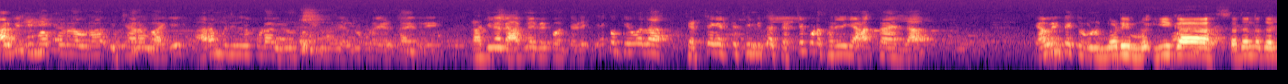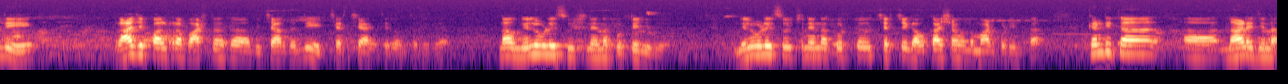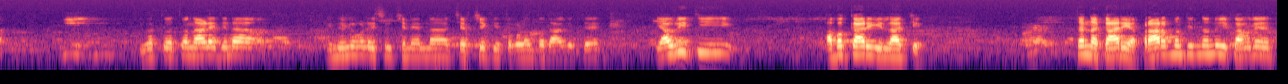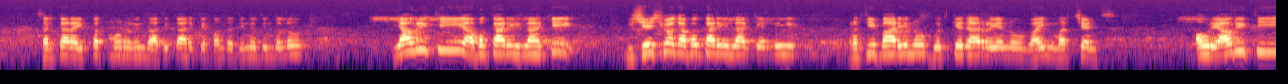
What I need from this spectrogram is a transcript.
R B Timmapur ಅವರ ವಿಚಾರವಾಗಿ ಆರಂಭದಿಂದ ಕೂಡ ವಿರೋಧ ಎಲ್ಲರೂ ಕೂಡ ಹೇಳ್ತಾ ಇದ್ರಿ, ರಾಜೀನಾಮೆ ಆಗ್ಲೇಬೇಕು ಅಂತೇಳಿ. ಯಾಕೋ ಕೇವಲ ಚರ್ಚೆಗೆ ಅಷ್ಟೇ ಸೀಮಿತ, ಚರ್ಚೆ ಕೂಡ ಸರಿಯಾಗಿ ಆಗ್ತಾ ಇಲ್ಲ. ಯಾವ ರೀತಿ ತಗೊಂಡು ನೋಡಿ ಈಗ ಸದನದಲ್ಲಿ ರಾಜ್ಯಪಾಲರ ಭಾಷಣದ ವಿಚಾರದಲ್ಲಿ ಚರ್ಚೆ ಆಗ್ತಿರುವಂಥದ್ದಿದೆ ನಾವು ನಿಲುವಳಿ ಸೂಚನೆಯನ್ನು ಕೊಟ್ಟಿದ್ದೀವಿ. ನಿಲುವಳಿ ಸೂಚನೆಯನ್ನು ಕೊಟ್ಟು ಚರ್ಚೆಗೆ ಅವಕಾಶವನ್ನು ಮಾಡಿಕೊಡಿ ಅಂತ. ಖಂಡಿತ ನಾಳೆ ದಿನ, ಇವತ್ತು ಅಥವಾ ನಾಳೆ ದಿನ ಈ ನಿಲುವಳಿ ಸೂಚನೆಯನ್ನು ಚರ್ಚೆಗೆ ತಗೊಳ್ಳುವಂಥದ್ದಾಗುತ್ತೆ ಯಾವ ರೀತಿ ಅಬಕಾರಿ ಇಲಾಖೆ ತನ್ನ ಕಾರ್ಯ ಪ್ರಾರಂಭದಿಂದಲೂ ಈ ಕಾಂಗ್ರೆಸ್ ಸರ್ಕಾರ ಇಪ್ಪತ್ತ್ಮೂರರಿಂದ ಅಧಿಕಾರಕ್ಕೆ ಬಂದ ದಿನದಿಂದಲೂ ಯಾವ ರೀತಿ ಅಬಕಾರಿ ಇಲಾಖೆ, ವಿಶೇಷವಾಗಿ ಅಬಕಾರಿ ಇಲಾಖೆಯಲ್ಲಿ ಪ್ರತಿ ಬಾರಿನೂ ಗುತ್ತಿಗೆದಾರರು ಏನು ವೈನ್ ಮರ್ಚೆಂಟ್ಸ್, ಅವ್ರು ಯಾವ ರೀತಿ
